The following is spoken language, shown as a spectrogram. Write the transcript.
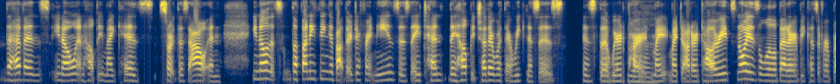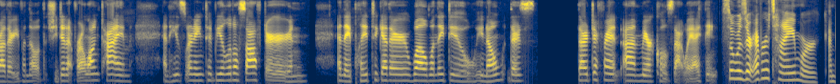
the heavens, you know, and helping my kids sort this out. And, you know, that's the funny thing about their different needs is they tend, they help each other with their weaknesses is the weird part. Yeah. My my daughter tolerates noise a little better because of her brother, even though she did it for a long time, and he's learning to be a little softer and and they play together well when they do. You know, there's there are different um, miracles that way. I think. So was there ever a time or I'm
